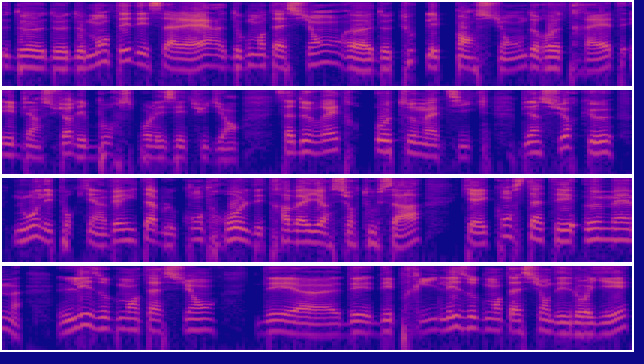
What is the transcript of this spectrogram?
de, de, montée des salaires, d'augmentation euh, de toutes les pensions, de retraite et bien sûr les bourses pour les étudiants. Ça devrait être automatique. Bien sûr que nous on est pour qu'il y ait un véritable contrôle des travailleurs sur tout ça, qui aient constaté eux-mêmes les augmentations des, euh, des, des prix, les augmentations des loyers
